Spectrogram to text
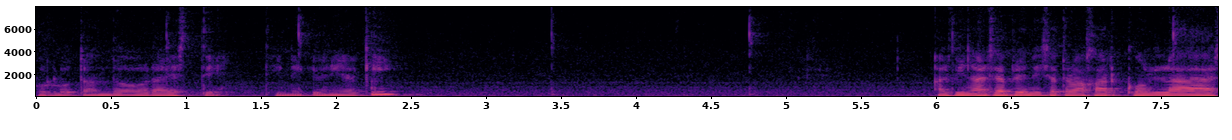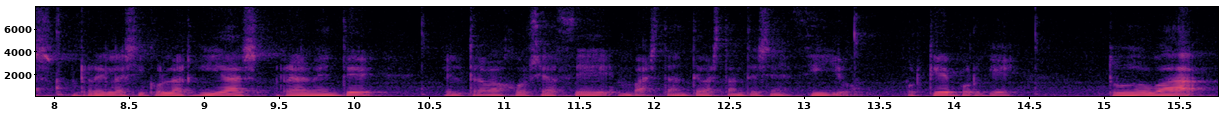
Por lo tanto ahora este tiene que venir aquí. Al final si aprendéis a trabajar con las reglas y con las guías realmente el trabajo se hace bastante bastante sencillo. ¿por qué? porque todo va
